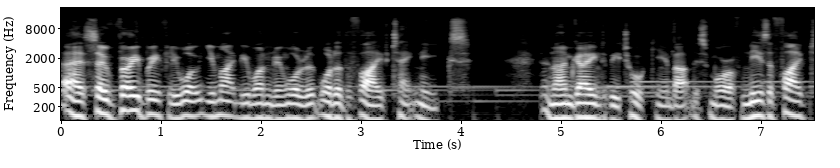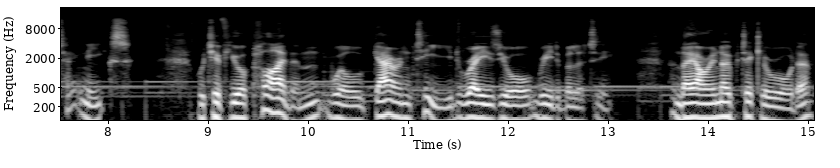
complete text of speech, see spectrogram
Uh, so, very briefly, what you might be wondering what are, what are the five techniques? And I'm going to be talking about this more often. These are five techniques which, if you apply them, will guaranteed raise your readability. And they are in no particular order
